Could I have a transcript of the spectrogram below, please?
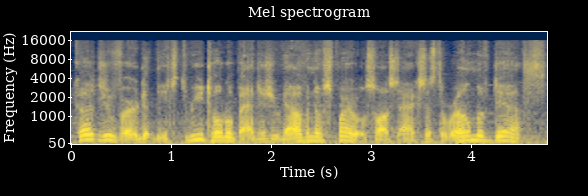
Because you've earned at least three total badges, you now have enough spiral sauce to access the realm of death.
